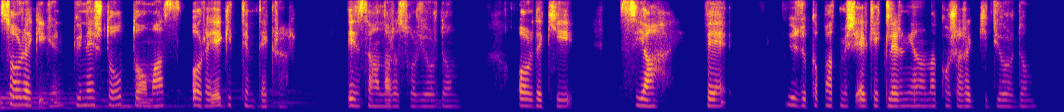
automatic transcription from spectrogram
Sonraki gün güneş doğup doğmaz oraya gittim tekrar. İnsanlara soruyordum. Oradaki siyah ve yüzü kapatmış erkeklerin yanına koşarak gidiyordum.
